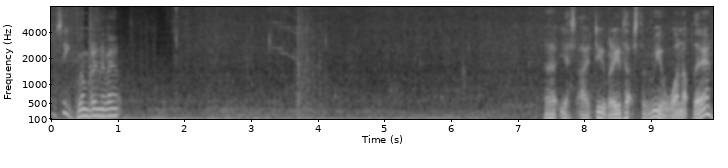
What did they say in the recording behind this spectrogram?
What's he grumbling about? Uh, yes, I do believe that's the real one up there.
